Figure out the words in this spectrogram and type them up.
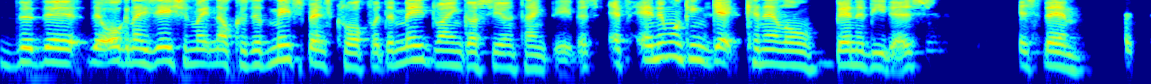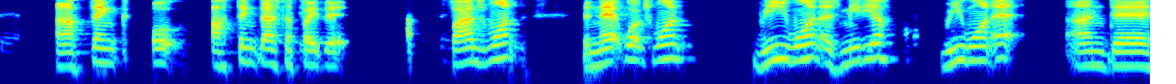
the the the organization right now because they've made Spence Crawford, they've made Ryan Garcia and Tank Davis. If anyone can get Canelo Benavidez, it's them. And I think oh, I think that's the fight that fans want, the networks want, we want as media, we want it, and uh,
